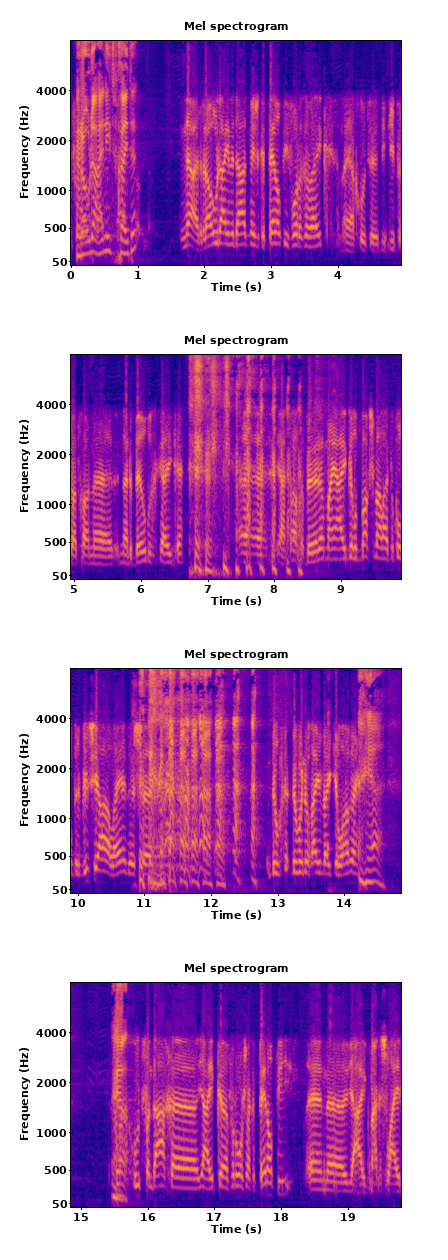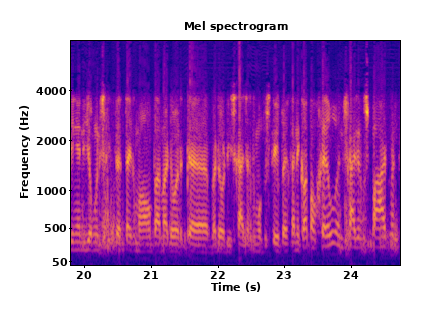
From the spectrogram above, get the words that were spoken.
voor- Roda, hè, niet vergeten. Nou, Roda inderdaad, mis ik een penalty vorige week. Nou ja, goed, eh, die keeper had gewoon naar de beelden gekeken. Eh, ja, kan gebeuren. Maar ja, ik wil het maximaal uit mijn contributie halen, hè. Dus eh doen, we- doen we nog één beetje langer. Ja. Ja. Goed, vandaag, eh, ja, ik eh, veroorzaak een penalty. En eh, ja, ik maak een sliding en die jongen die schiet tegen mijn hand aan, waardoor, ik, eh, waardoor die scheidsrechter hem op de stip legt. En ik had al geel en de scheidsrechter spaart me.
